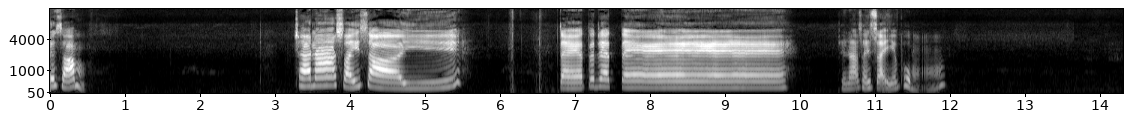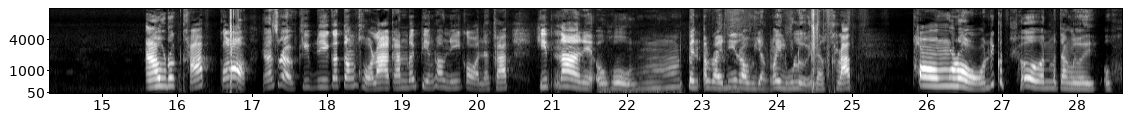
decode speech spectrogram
ด้วยซ้ำชนะใสใสแต่แต่แต่แต่ชนะใสใสครับผม เอาละครับ ก็นสำหรับคลิปนี้ก็ต้องขอลากันไว้เพียงเท่านี้ก่อนนะครับ คลิปหน้าเนี่ยโอ้โหเป็นอะไรที่เรายังไม่รู้เลยนะครับ ทองหล่อนี่ก็เชิญมาจังเลย โอ้โห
